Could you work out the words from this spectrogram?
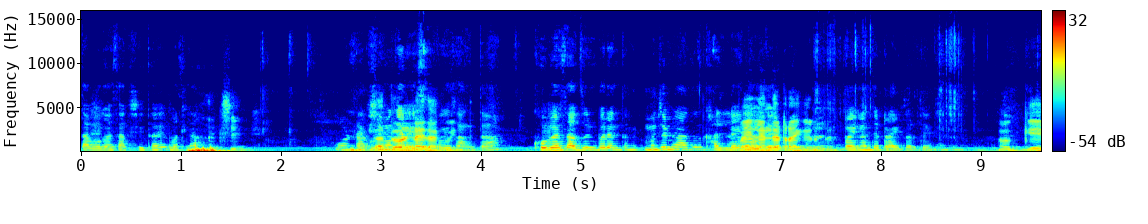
ता बघा साक्षी थंय बसला. लक्षी साक्षी. सांगता. खोब्याचं अजूनपर्यंत म्हणजे मी अजून खाल्लंय पहिल्यांदा try करते. पहिल्यांदा ट्राय करते ओके.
